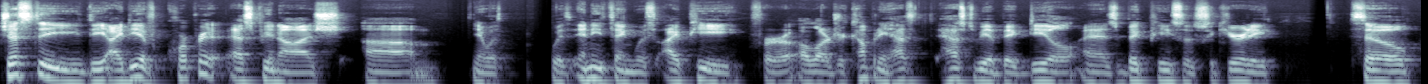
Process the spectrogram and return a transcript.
just the the idea of corporate espionage. Um, you know, with with anything with IP for a larger company has has to be a big deal, and it's a big piece of security. So,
